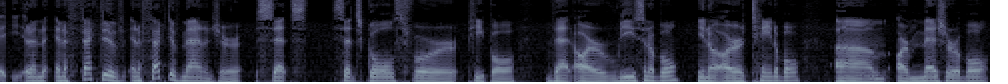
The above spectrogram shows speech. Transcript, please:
an, an effective an effective manager sets sets goals for people that are reasonable, you know, are attainable, um, are measurable,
